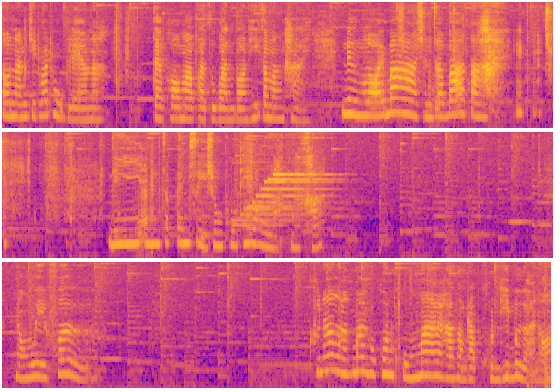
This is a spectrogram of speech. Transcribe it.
ตอนนั้นคิดว่าถูกแล้วนะ แต่พอมาปัจจุบันตอนที่กำลังถ่าย 100 บาท ฉันจะบ้าตาย นี่อันนี้จะเป็นสีชมพูที่เรารักนะคะ น้องเวเฟอร์ คือน่ารักมากทุกคนคุ้มมากนะคะสำหรับคนที่เบื่อเนาะ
